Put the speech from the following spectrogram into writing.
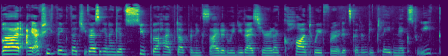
but I actually think that you guys are gonna get super hyped up and excited when you guys hear it. I can't wait for it. It's gonna be played next week.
